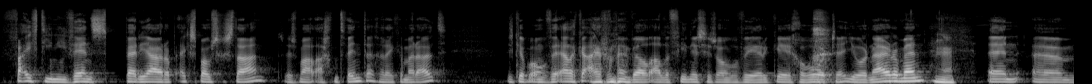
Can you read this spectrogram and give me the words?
15 events per jaar op expos gestaan. Dus maal 28, reken maar uit. Dus ik heb ongeveer elke Ironman wel, alle finishes ongeveer een keer gehoord. Hè? You're Ironman. Ja. En ehm,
